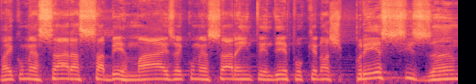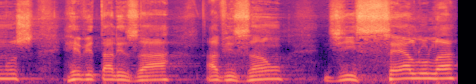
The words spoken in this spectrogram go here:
vai começar a saber mais, vai começar a entender, porque nós precisamos revitalizar a visão de célula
